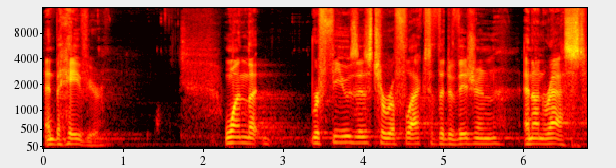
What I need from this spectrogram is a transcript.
and behavior, one that refuses to reflect the division and unrest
